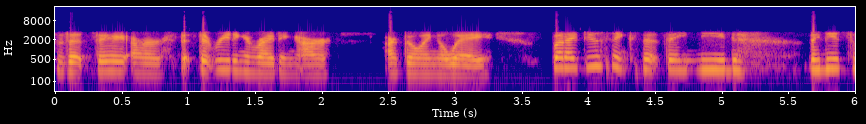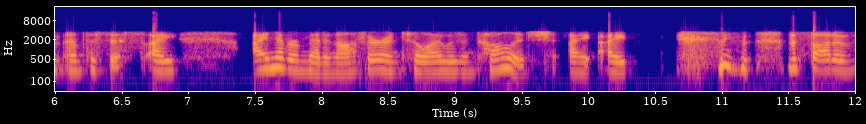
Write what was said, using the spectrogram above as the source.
that they are that, that reading and writing are are going away, but I do think that they need they need some emphasis. I I never met an author until I was in college. I, I the thought of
